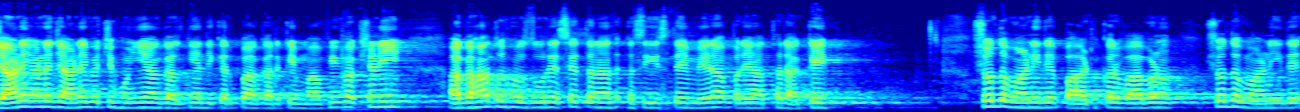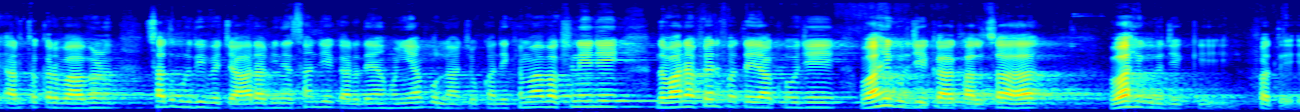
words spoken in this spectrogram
ਜਾਣੇ ਅਣਜਾਣੇ ਵਿੱਚ ਹੋਈਆਂ ਗਲਤੀਆਂ ਦੀ ਕਿਰਪਾ ਕਰਕੇ ਮਾਫੀ ਬਖਸ਼ਣੀ। ਅਗਾਹਾਂ ਤੋਂ ਹਜ਼ੂਰ ਇਸੇ ਤਰ੍ਹਾਂ ਅਸੀਸ ਤੇ ਮੇਰਾ ਪਰਿਆ ਹੱਥ ਰੱਖ ਕੇ ਸ਼ੁੱਧ ਬਾਣੀ ਦੇ ਪਾਠ ਕਰਵਾਵਣ, ਸ਼ੁੱਧ ਬਾਣੀ ਦੇ ਅਰਥ ਕਰਵਾਵਣ। ਸਤਿਗੁਰੂ ਦੀ ਵਿਚਾਰ ਆ ਜੀ ਨੇ ਸਾਂਝੇ ਕਰਦਿਆਂ ਹੋਈਆਂ ਭੁੱਲਾਂ ਚੁੱਕਾਂ ਦੀ ਖਿਮਾ ਬਖਸ਼ਣੀ ਜੀ। ਦੁਬਾਰਾ ਫਿਰ ਫਤਿਹ ਆਖੋ ਜੀ। ਵਾਹਿਗੁਰੂ ਜੀ ਕਾ ਖਾਲਸਾ, ਵਾਹਿਗੁਰੂ ਜੀ ਕੀ ਫਤਿਹ।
